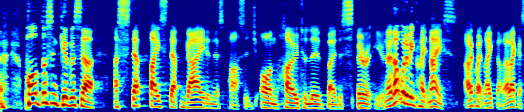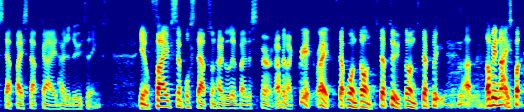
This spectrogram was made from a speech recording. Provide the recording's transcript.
Paul doesn't give us a, a step by step guide in this passage on how to live by the Spirit here. Now, that would have been quite nice. I'd quite like that. I like a step by step guide how to do things you know, five simple steps on how to live by the Spirit. I'd be like, great, right, step one, done. Step two, done. Step three, uh, that'd be nice. But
